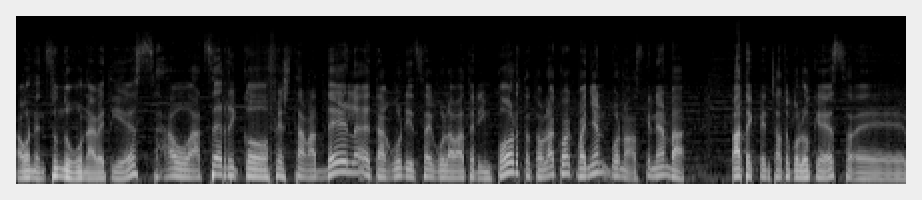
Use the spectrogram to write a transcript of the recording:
hau entzun duguna beti, ez? Hau atzerriko festa bat dela eta guri itzaigula bater import eta olakoak, baina, bueno, azkenean, ba, batek pentsatuko luke, ez? E,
